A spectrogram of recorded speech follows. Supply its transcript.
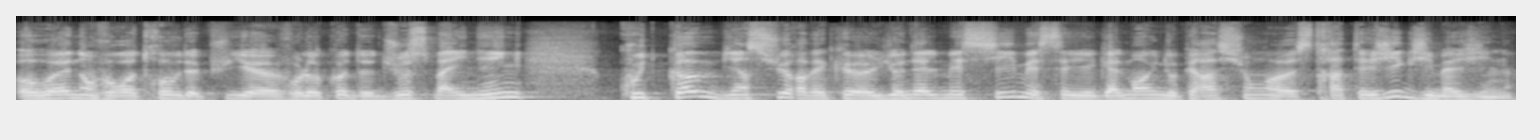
Owen, on vous retrouve depuis euh, vos locaux de Juice Mining. Coup de com, bien sûr, avec Lionel Messi, mais c'est également une opération stratégique, j'imagine.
